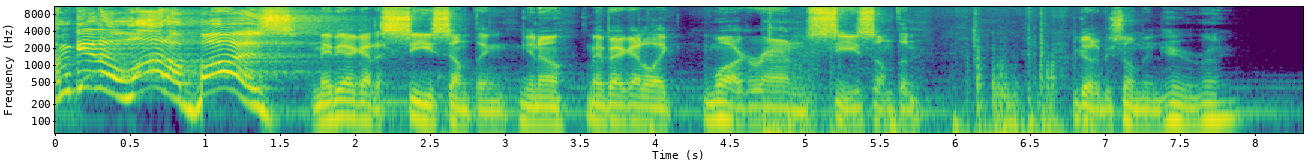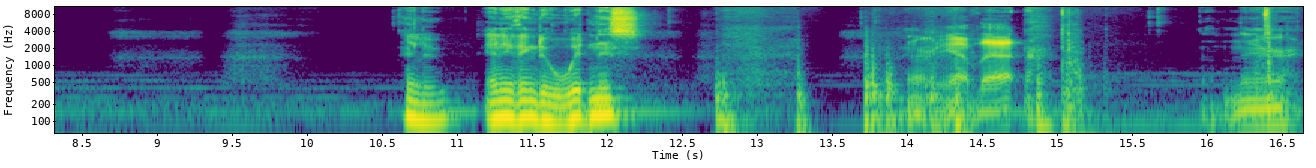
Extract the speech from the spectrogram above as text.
I'm getting a lot of buzz! Maybe I gotta see something, you know? Maybe I gotta, like, walk around and see something. There gotta be something in here, right? Hello? Anything to witness? I already have that. Nothing there.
